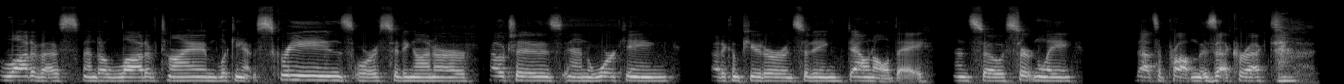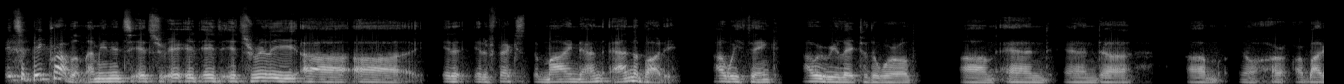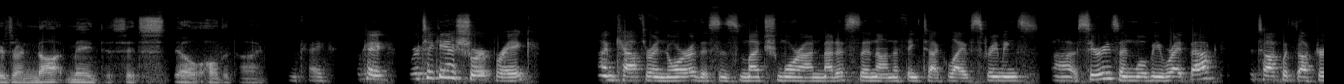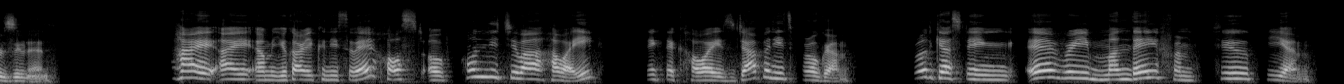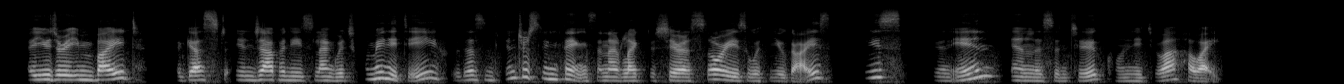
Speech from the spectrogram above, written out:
a lot of us spend a lot of time looking at screens or sitting on our couches and working at a computer and sitting down all day. And so, certainly, that's a problem. Is that correct? It's a big problem. I mean, it's it's it, it it's really uh, uh, it it affects the mind and and the body, how we think, how we relate to the world, um, and and uh, um, you know our, our bodies are not made to sit still all the time. Okay, okay, we're taking a short break. I'm Katharine Nohr. This is much more on medicine on the ThinkTech live streaming uh, series, and we'll be right back to talk with Dr. Zunin. Hi, I am Yukari Kunisue, host of Konnichiwa Hawaii, ThinkTech Hawaii's Japanese program, broadcasting every Monday from 2 p.m. I usually invite a guest in Japanese language community who does interesting things, and I'd like to share stories with you guys. Please tune in and listen to Konnichiwa Hawaii.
